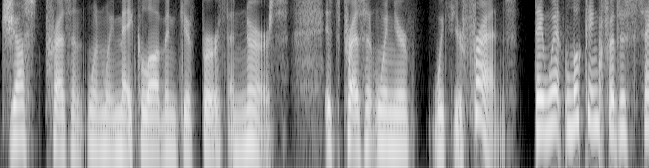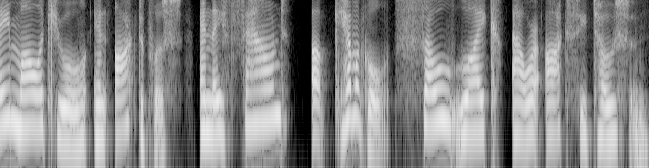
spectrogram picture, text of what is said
just present when we make love and give birth and nurse. It's present when you're with your friends. They went looking for the same molecule in octopus and they found a chemical so like our oxytocin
